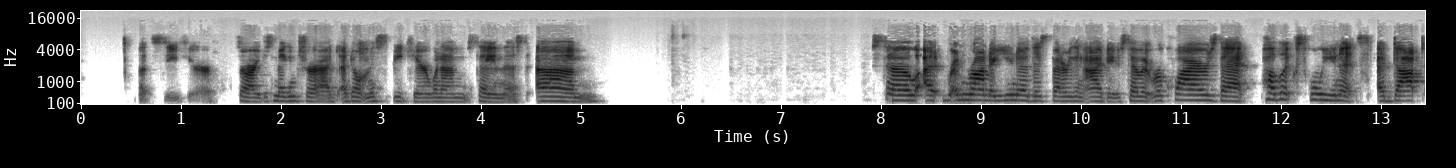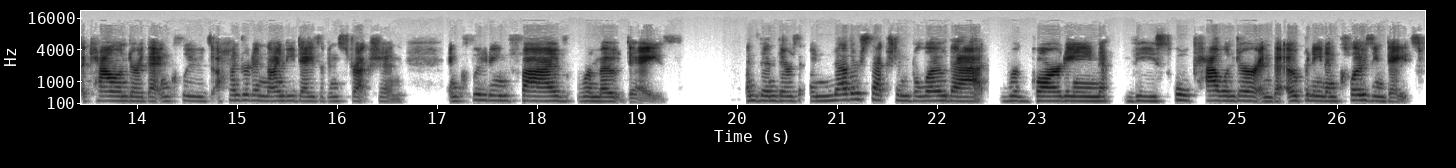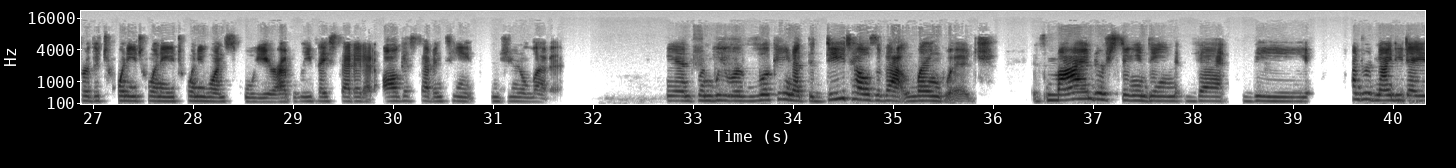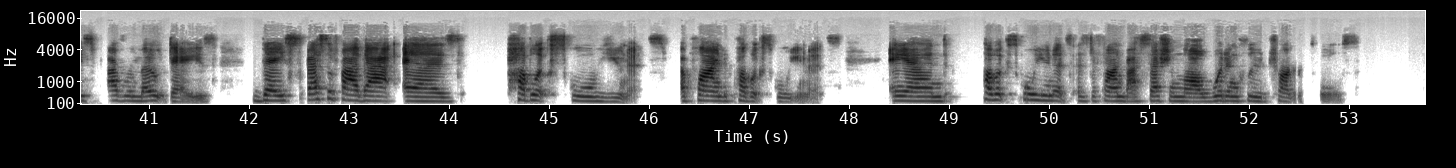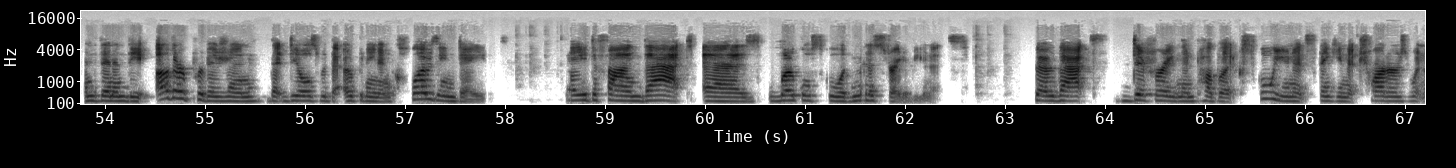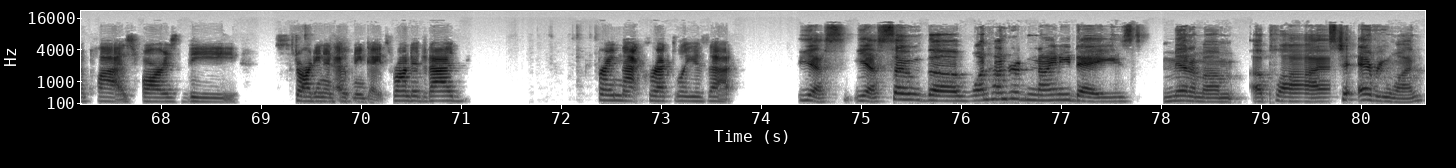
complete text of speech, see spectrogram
let's see here. Sorry just making sure i, I don't misspeak here when i'm saying this. Um so I, and rhonda you know this better than i do. So it requires that public school units adopt a calendar that includes 190 days of instruction including five remote days and then there's another section below that regarding the school calendar and the opening and closing dates for the 2020 21 school year. I believe they set it at August 17th and June 11th. And when we were looking at the details of that language, it's my understanding that the 190 days, five remote days, they specify that as public school units, applying to public school units. And public school units as defined by session law would include charter schools. And then in the other provision that deals with the opening and closing dates, they define that as local school administrative units. So that's differing than public school units, thinking that charters wouldn't apply as far as the starting and opening dates. Rhonda, did I frame that correctly? Is that? Yes, yes. So the 190 days minimum applies to everyone.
